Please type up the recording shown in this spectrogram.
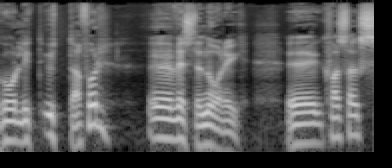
går litt utafor eh, Vestre Norge, eh, hva slags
